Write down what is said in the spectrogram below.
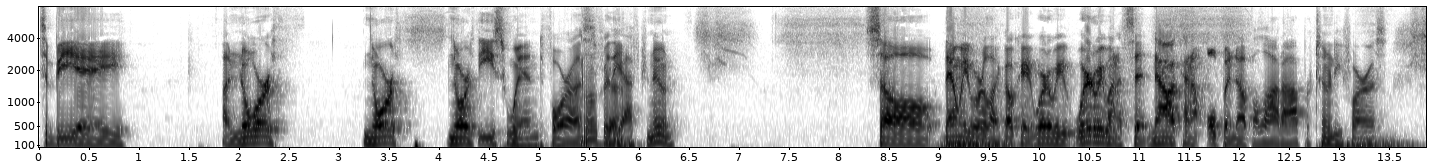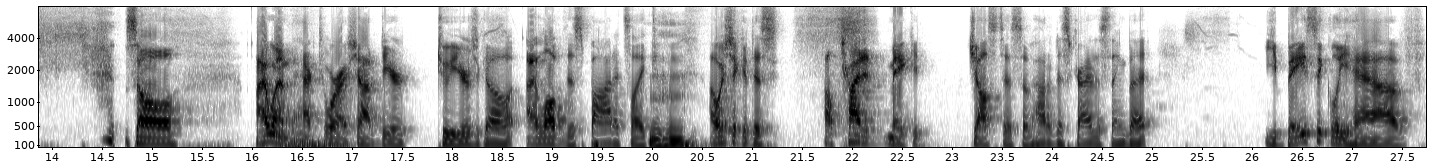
to be a a north north northeast wind for us for the afternoon. So then we were like, okay, where do we where do we want to sit? Now it kind of opened up a lot of opportunity for us. So I went back to where I shot a deer two years ago. I love this spot. It's like mm-hmm. I wish I could just. I'll try to make it justice of how to describe this thing, but you basically have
